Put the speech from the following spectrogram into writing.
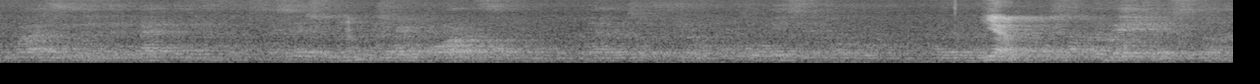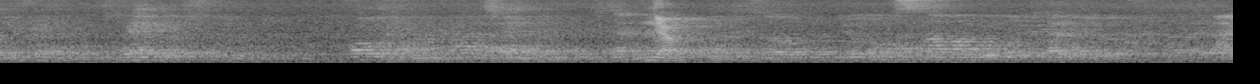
devices and detect the different Mhm. very important. And, you know, basically, Yeah. the makers, you know, the different vendors to follow the same. Yeah. So you know someone who will help you. I, I,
